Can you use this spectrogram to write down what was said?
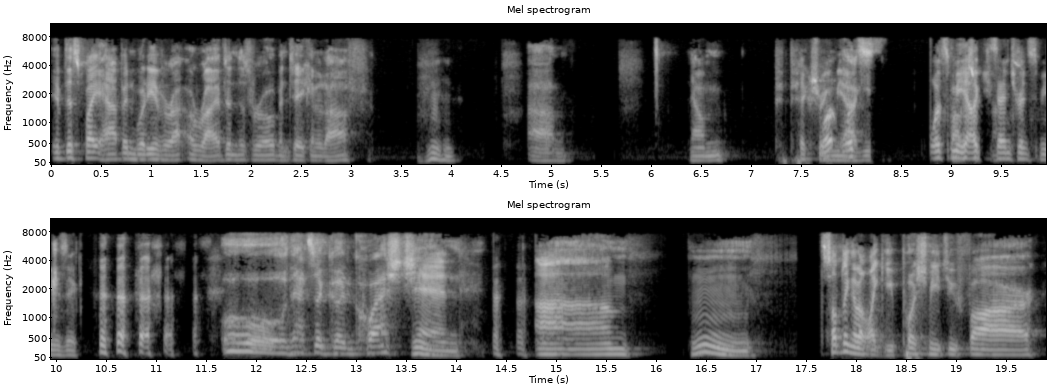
if this fight happened, would he have arri- arrived in this robe and taken it off? Um, now I'm p- picturing What- Miyagi. what's what's Miyagi's entrance music? Oh, that's a good question. Um, hmm. Something about like you push me too far.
